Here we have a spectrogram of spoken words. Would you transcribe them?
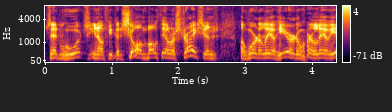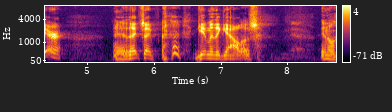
said, well, what's, you know, if you could show them both illustrations of where to live here and where to live here, they'd say, give me the gallows. You know,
